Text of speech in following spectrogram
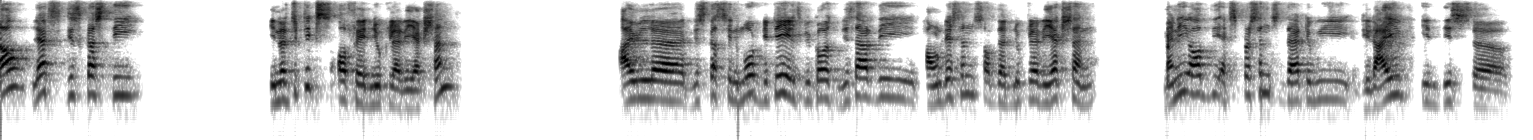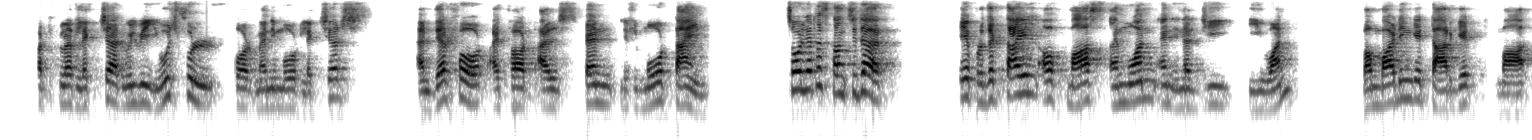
Now let's discuss the energetics of a nuclear reaction. I will uh, discuss in more details because these are the foundations of the nuclear reaction. Many of the expressions that we derive in this uh, particular lecture will be useful for many more lectures. And therefore, I thought I'll spend a little more time. So let us consider a projectile of mass m1 and energy e1 bombarding a target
